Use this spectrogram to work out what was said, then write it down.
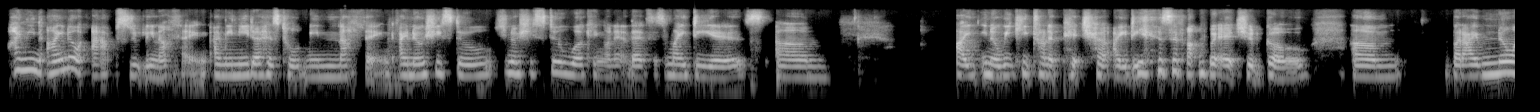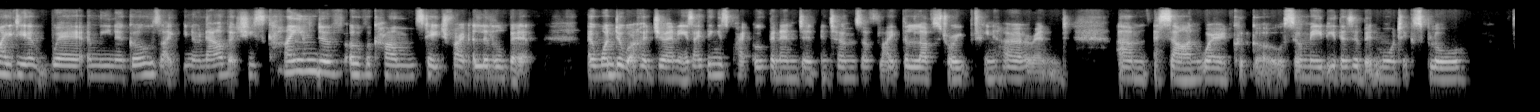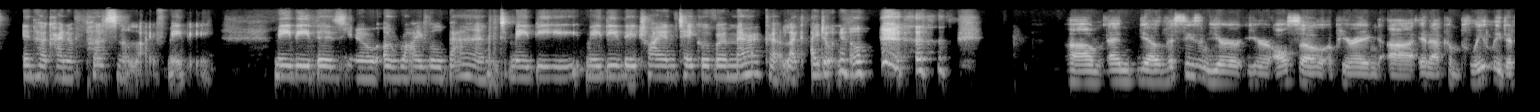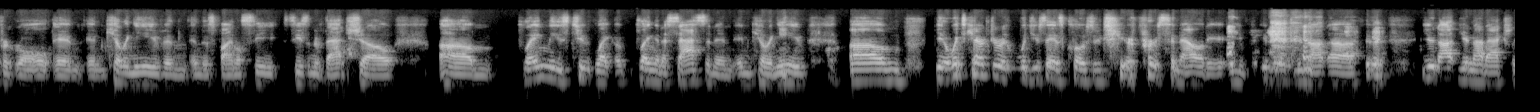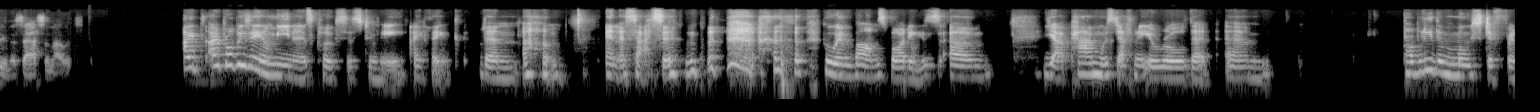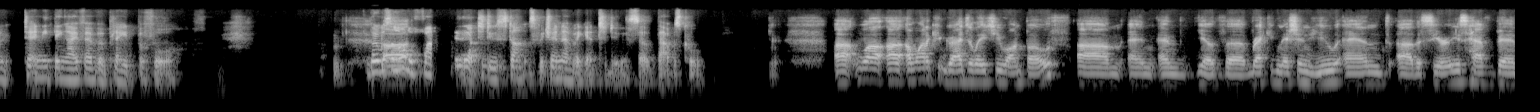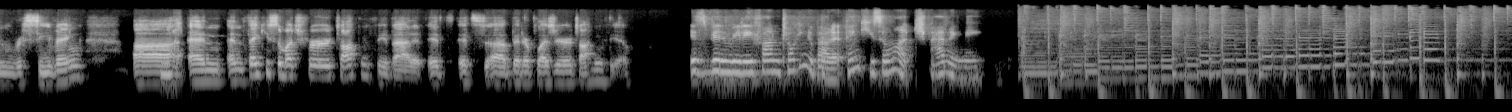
I mean, I know absolutely nothing. I mean, Nida has told me nothing. I know she's still, you know, she's still working on it. There's some ideas. Um, I, you know, we keep trying to pitch her ideas about where it should go. Um, but I have no idea where Amina goes. Like, you know, now that she's kind of overcome stage fright a little bit, I wonder what her journey is. I think it's quite open ended in terms of like the love story between her and um, Ahsan, where it could go. So maybe there's a bit more to explore in her kind of personal life, maybe. Maybe there's you know a rival band. Maybe maybe they try and take over america. Like i don't know. Um, and you know this season you're you're also appearing uh, in a completely different role in in killing eve in, in this final se- season of that show. Um, playing these two like uh, playing an assassin in, in killing eve. Um, you know which character would you say is closer to your personality? If you're not uh, you're not you're not actually an assassin i would say I'd, I'd probably say Amina is closest to me, I think, than um, an assassin who embalms bodies. Um, yeah, Pam was definitely a role that um, probably the most different to anything I've ever played before. But it was uh, a lot of fun. I got to do stunts, which I never get to do. So that was cool. Uh, well, uh, I want to congratulate you on both, um, and and you know the recognition you and uh, the series have been receiving. Uh, and and thank you so much for talking with me about it. It's it's uh, been a pleasure talking with you. It's been really fun talking about it. Thank you so much for having me.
